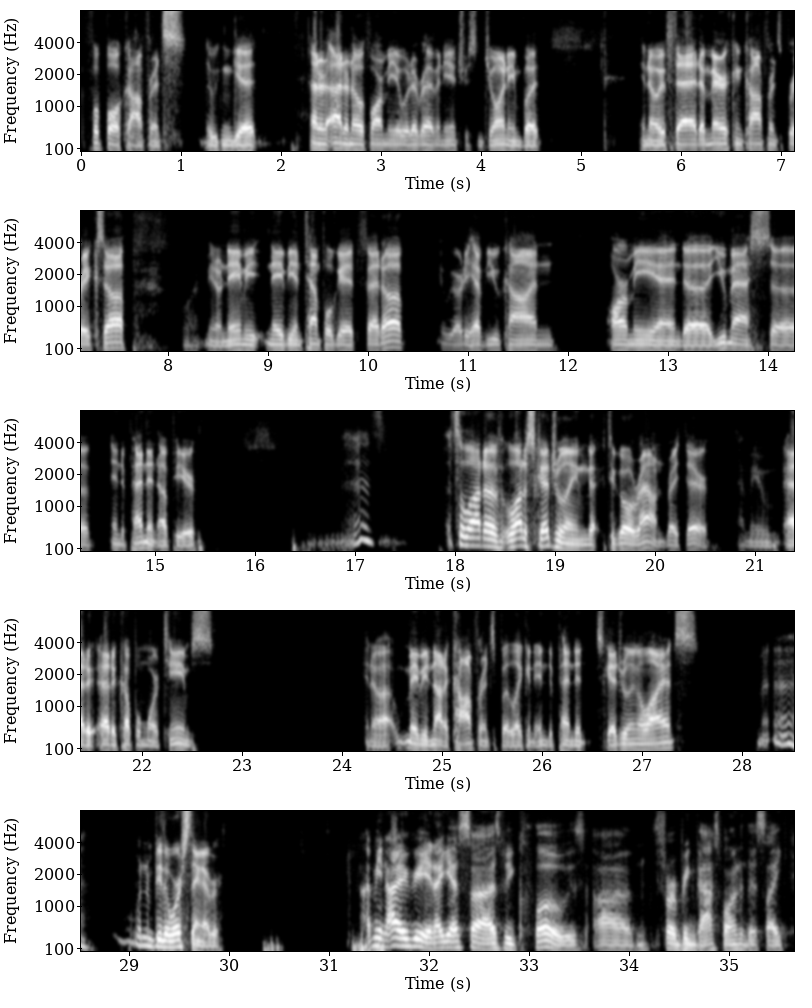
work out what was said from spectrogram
football conference that we can get. I don't I don't know if Army would ever have any interest in joining, but you know, if that American conference breaks up, you know, Navy Navy and Temple get fed up, we already have UConn, Army, and uh, UMass uh, Independent up here. That's, that's a lot of a lot of scheduling to go around right there. I mean, add a, add a couple more teams. You know, maybe not a conference, but like an independent scheduling alliance. Eh, wouldn't be the worst thing ever. I mean, I agree, and I guess uh, as we close, um, sort of bring basketball into this, like,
